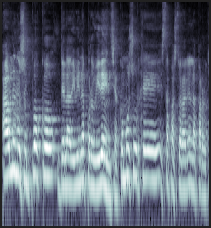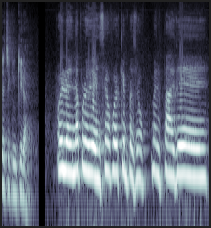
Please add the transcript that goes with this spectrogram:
háblenos un poco de la Divina Providencia. ¿Cómo surge esta pastoral en la parroquia de Chiquinquirá? Pues la Isla Providencia fue que empezó el padre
